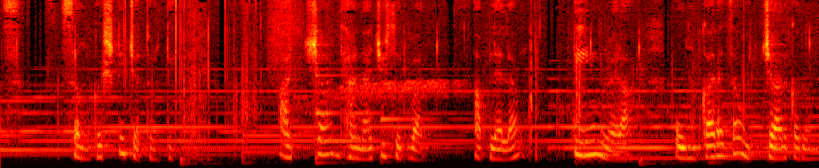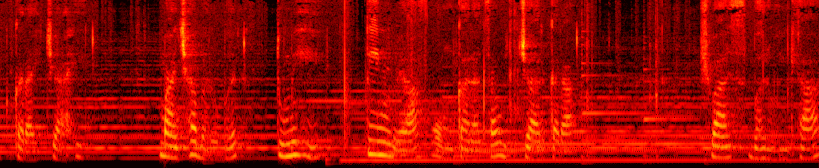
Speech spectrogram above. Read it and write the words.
आज संकष्टी चतुर्थी. आजच्या ध्यानाची सुरुवात आपल्याला तीन वेळा ओंकाराचा उच्चार करून करायची आहे. माझ्याबरोबर तुम्हीही तीन वेळा ओंकाराचा उच्चार करा. श्वास भरून घ्या.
